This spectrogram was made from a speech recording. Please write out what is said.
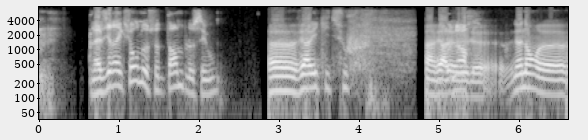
La direction de ce temple, c'est où? Euh, vers l'Ikitsu. Enfin, vers le, nord. le- Non, non, euh,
